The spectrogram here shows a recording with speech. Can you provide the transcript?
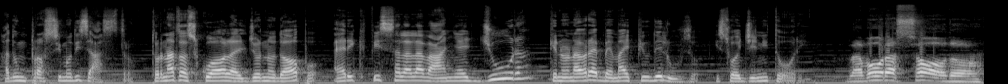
ad un prossimo disastro. Tornato a scuola il giorno dopo, Eric fissa la lavagna e giura che non avrebbe mai più deluso i suoi genitori. Lavora sodo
